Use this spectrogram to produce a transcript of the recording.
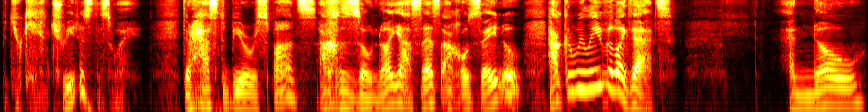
But you can't treat us this way. There has to be a response. How could we leave it like that? And no,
